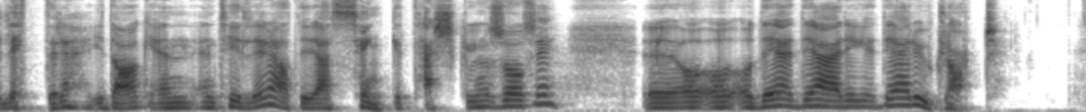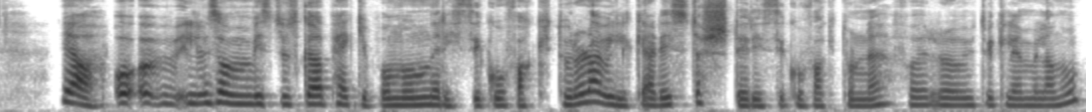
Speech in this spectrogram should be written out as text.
lettere i dag enn enn tidligere, at de har senket terskelen, så å si. Eh, Og, og, og det, det, er, det er uklart. Ja, og liksom, hvis du skal peke på noen risikofaktorer, da, hvilke er de største risikofaktorene for å utvikle melanom?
